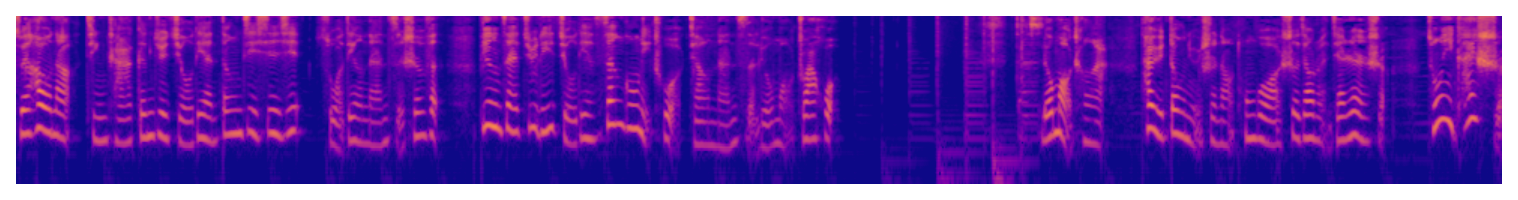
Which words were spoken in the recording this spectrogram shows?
随后呢，警察根据酒店登记信息锁定男子身份，并在距离酒店三公里处将男子刘某抓获。刘某称啊，他与邓女士呢通过社交软件认识，从一开始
